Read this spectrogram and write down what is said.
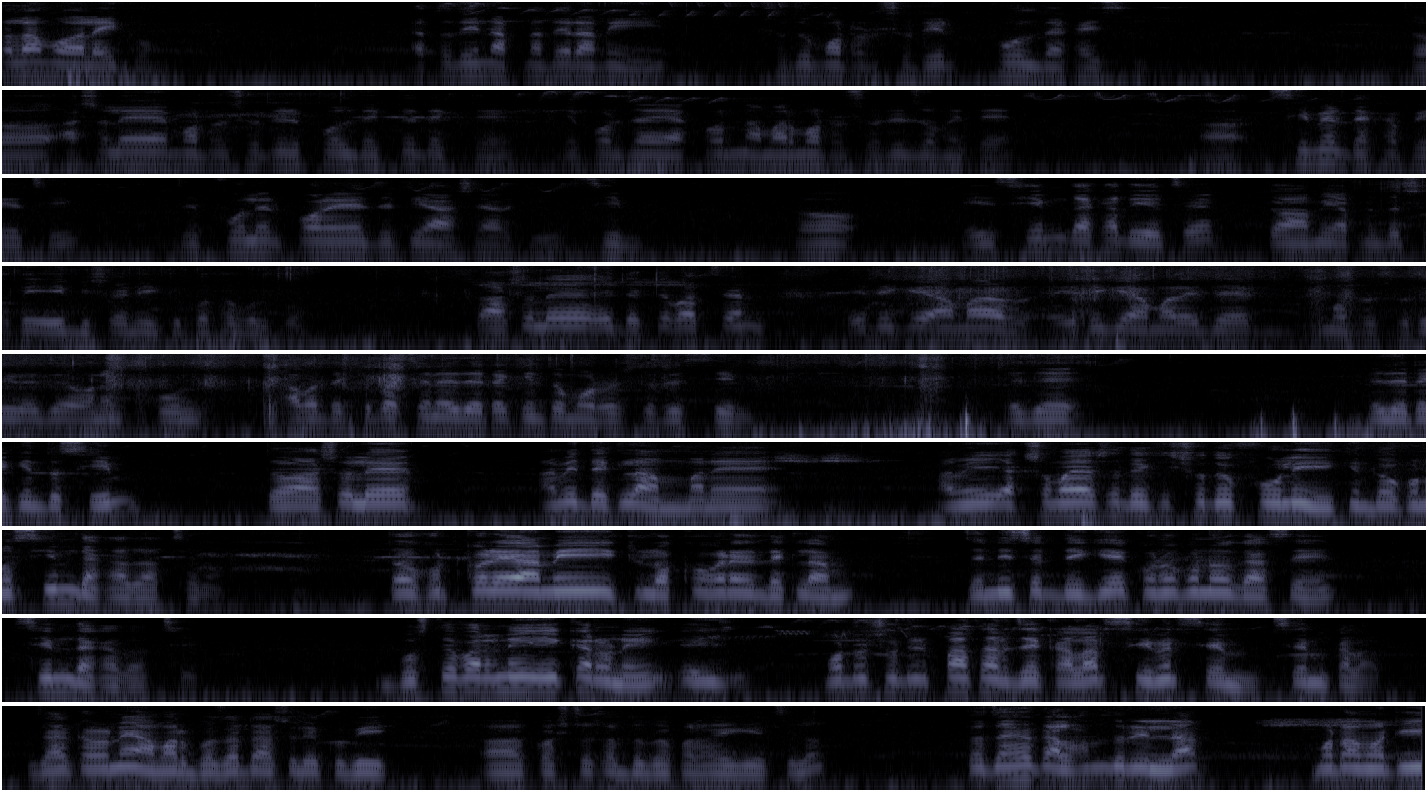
আসসালামু আলাইকুম। এতদিন আপনাদের আমি শুধু মটরশুঁটির ফুল দেখাইছি। তো আসলে মটরশুঁটির ফুল দেখতে দেখতে এ পর্যায়ে এখন আমার মটরশুঁটির জমিতে সিমের দেখা পেয়েছি। যে ফুলের পরে যেটি আসে আর কি সিম। তো এই সিম দেখা দিয়েছে, তো আমি আপনাদের সাথে এই বিষয় নিয়ে একটু কথা বলব। তো আসলে এই দেখতে পাচ্ছেন, এদিকে আমার এদিকে আমার এই যে মটরশুঁটির এই যে অনেক ফুল আবার দেখতে পাচ্ছেন, এই যে এটা কিন্তু মটরশুঁটির সিম। এই যে এই যে এটা কিন্তু সিম। তো আসলে আমি দেখলাম মানে আমি এক সময় এসে দেখি শুধু ফুলই, কিন্তু কোনো সিম দেখা যাচ্ছে না। তো হুট করে আমি একটু লক্ষ্য করে দেখলাম যে নিচের দিকে কোনো কোনো গাছে সিম দেখা যাচ্ছে। বুঝতে পারিনি এই কারণেই, এই মটরশুঁটির পাতার যে কালার, সিমের সেম সেম কালার। যার কারণে আমার বোঝাটা আসলে খুবই কষ্টসাধ্য ব্যাপার হয়ে গিয়েছিল। তো যাই হোক আলহামদুলিল্লাহ মোটামুটি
